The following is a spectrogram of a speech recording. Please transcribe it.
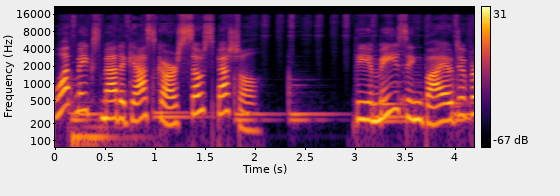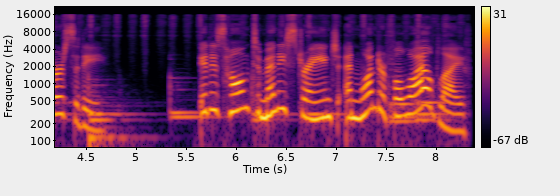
What makes Madagascar so special? The amazing biodiversity. It is home to many strange and wonderful wildlife.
